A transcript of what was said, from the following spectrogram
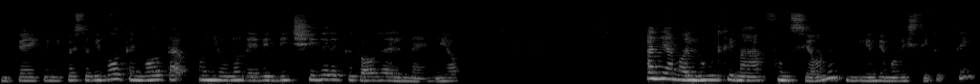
Ok, quindi questo di volta in volta ognuno deve decidere che cosa è il meglio. Andiamo all'ultima funzione, quindi li abbiamo visti tutti.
